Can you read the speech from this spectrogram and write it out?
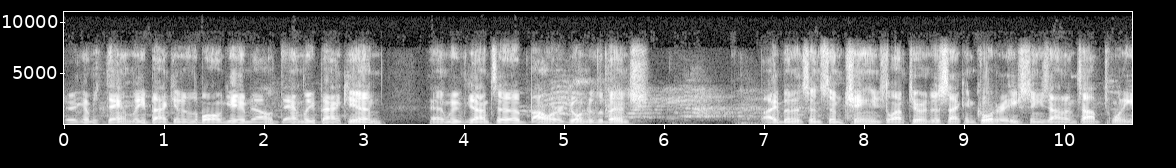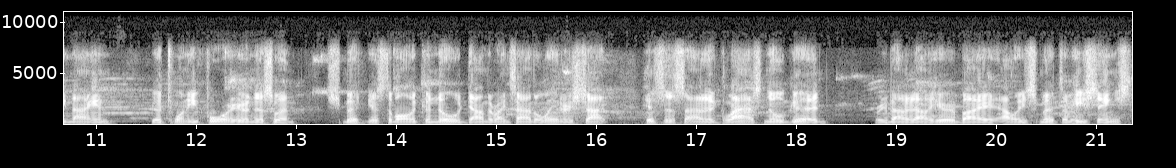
Here comes Danley back into the ball game now. Danley back in, and we've got uh, Bauer going to the bench. Five minutes and some change left here in the second quarter. Hastings out on top, 29 to 24 here in this one. Schmidt gets the ball to Canode down the right side of the lane. Her shot hits the side of the glass, no good. Rebounded out here by Allie Smith of Hastings.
